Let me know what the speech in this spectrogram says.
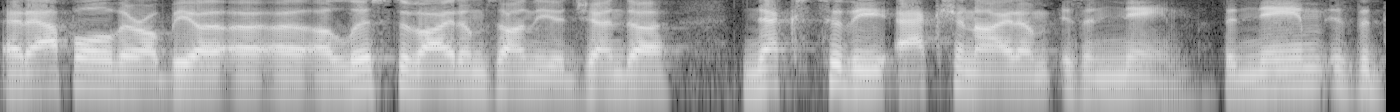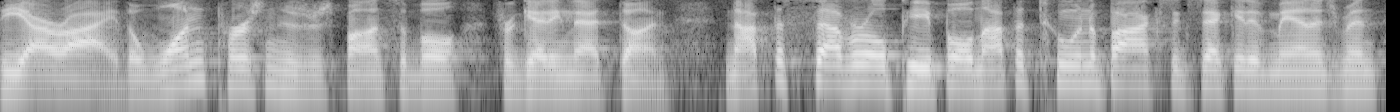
at Apple, there will be a, a, a list of items on the agenda. Next to the action item is a name. The name is the DRI, the one person who's responsible for getting that done. Not the several people, not the two in a box executive management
